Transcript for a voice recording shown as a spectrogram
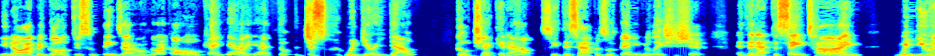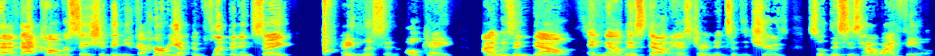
you know i've been going through some things at home. Be like oh okay. Yeah yeah. Just when you're in doubt go check it out. See, this happens with any relationship. And then at the same time, when you have that conversation, then you can hurry up and flip it and say, hey, listen, okay, I was in doubt, and now this doubt has turned into the truth. So this is how I feel.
